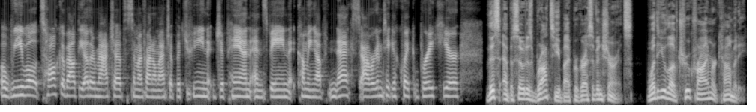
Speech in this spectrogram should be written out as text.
Well, we will talk about the other matchup, the semifinal matchup between Japan and Spain coming up next. Uh, we're going to take a quick break here. This episode is brought to you by Progressive Insurance. Whether you love true crime or comedy,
